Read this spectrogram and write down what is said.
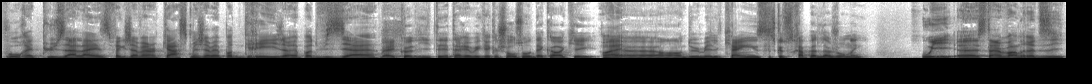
pour être plus à l'aise. Fait que j'avais un casque, mais j'avais pas de grille, j'avais pas de visière. Ben écoute, il t'est arrivé quelque chose au deck hockey Ouais. euh, en 2015. Est-ce que tu te rappelles de la journée? Oui, euh, c'était un vendredi.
